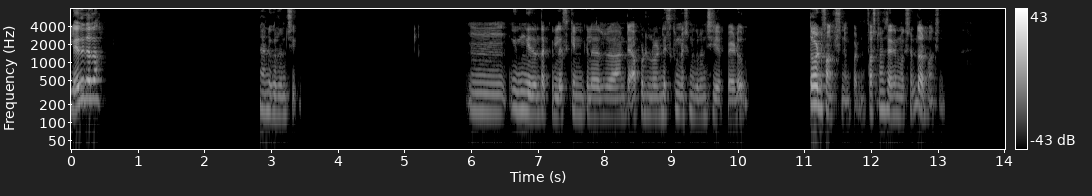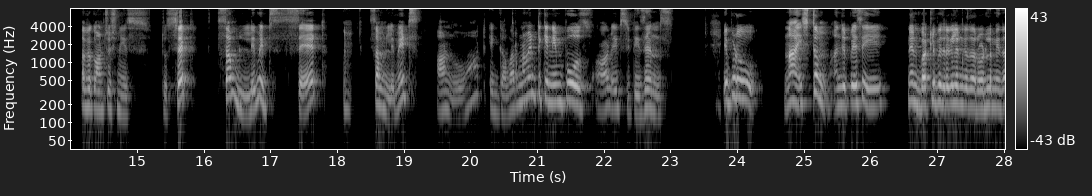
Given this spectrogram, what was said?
లేదు కదా? దాని గురించి. ఇదంతా ఇంక ఇదంతా స్కిన్ కలర్ అంటే అప్పట్లో డిస్క్రిమినేషన్ గురించి చెప్పాడు. Third function important. First and second function third function. అవి constitution is to set some limits set some limits on what a government can impose on its citizens. ఇప్పుడు నా ఇష్టం అని చెప్పేసి నేను బట్టలు మీద తిరగలేను కదా రోడ్ల మీద.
